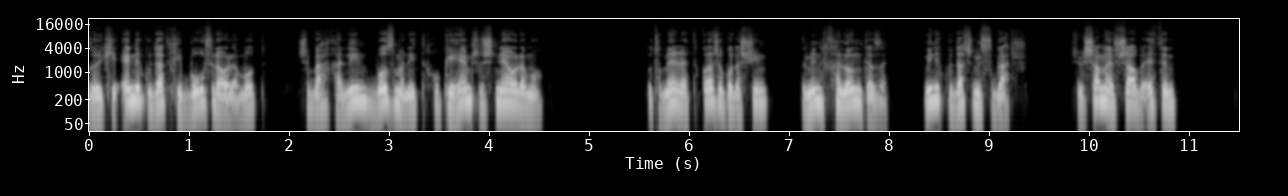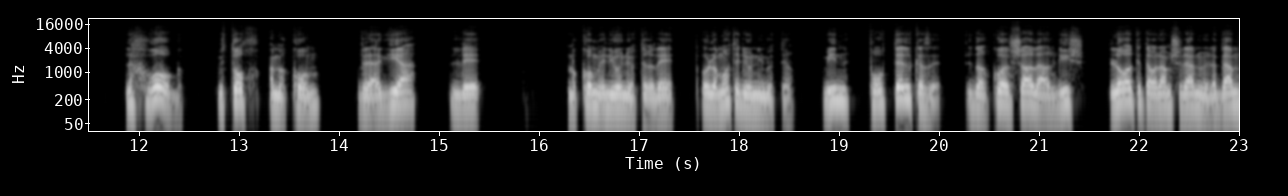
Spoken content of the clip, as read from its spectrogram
זוהי כאין נקודת חיבור של העולמות, שבה חלים בו זמנית חוקיהם של שני העולמות. זאת אומרת, קודש הקודשים זה מין חלון כזה, מין נקודה של מפגש, שמשם אפשר בעצם לחרוג מתוך המקום ולהגיע למקום עליון יותר, לעולמות עליונים יותר. מין פורטל כזה, שדרכו אפשר להרגיש לא רק את העולם שלנו, אלא גם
